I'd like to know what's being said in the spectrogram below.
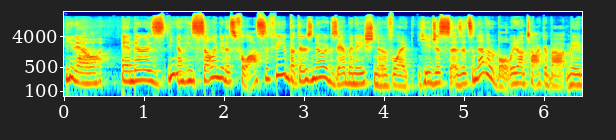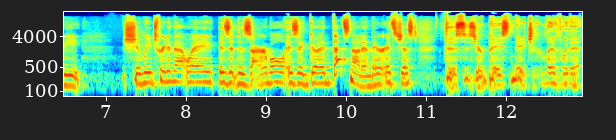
you know, and there is, you know, he's selling it as philosophy, but there's no examination of like he just says it's inevitable. We don't talk about maybe should we treat it that way? Is it desirable? Is it good? That's not in there. It's just this is your base nature. Live with it.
